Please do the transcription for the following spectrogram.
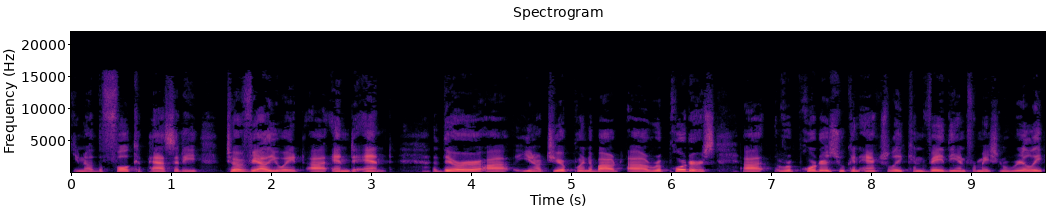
you know, the full capacity to evaluate uh, end to end. There are, uh, you know, to your point about uh, reporters, uh, reporters who can actually convey the information. Really,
